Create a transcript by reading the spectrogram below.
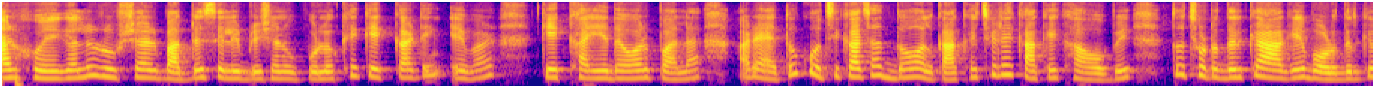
আর হয়ে গেল রূপসার বার্থডে সেলিব্রেশন উপলক্ষে কেক কাটিং এবার কেক খাইয়ে দেওয়ার পালা। আর এত কচি কাচার দল, কাকে ছেড়ে কাকে খাওয়াবে? তো ছোটদেরকে আগে, বড়দেরকে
